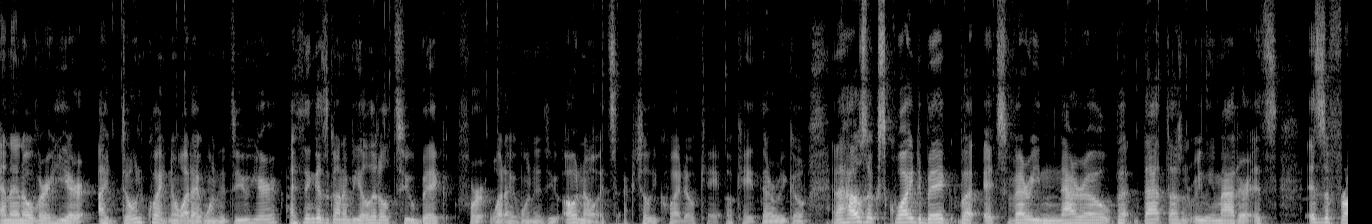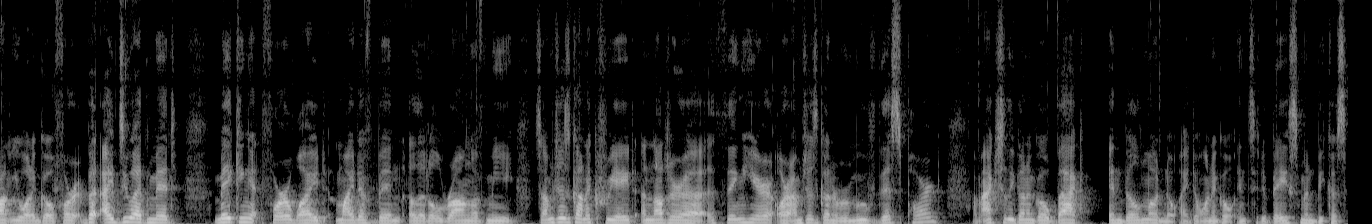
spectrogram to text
And then over here I don't quite know what I want to do here. I think it's gonna be a little too big for what I want to do. Oh no it's actually quite okay. Okay there we go. And the house looks quite big but it's very narrow but that doesn't really matter. It's it's the front you want to go for but I do admit making it four wide might have been a little wrong of me. So I'm just gonna create another uh, thing here or I'm just gonna remove this part. I'm actually gonna go back in build mode? No I don't want to go into the basement because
